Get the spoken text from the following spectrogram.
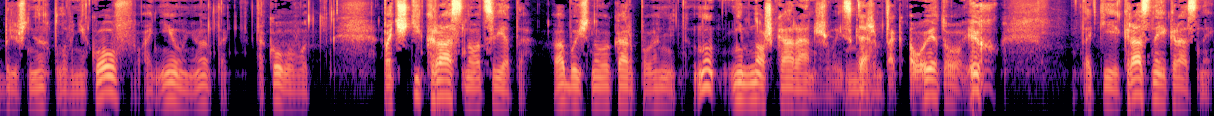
брюшных плавников. Они у него так- такого вот почти красного цвета. Обычного карпа, ну, немножко оранжевые, скажем так. А у этого, эх, такие красные-красные.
